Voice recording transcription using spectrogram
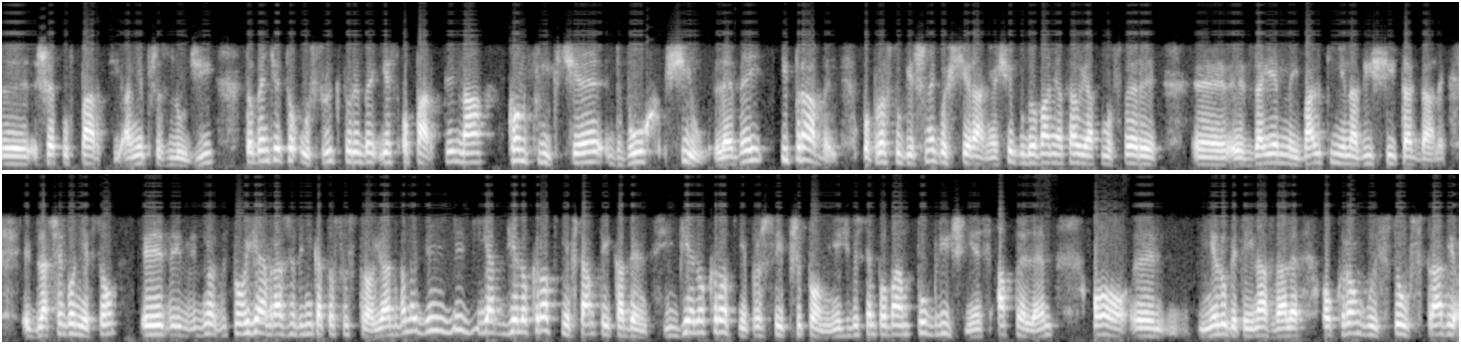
y, szefów partii, a nie przez ludzi, to będzie to ustrój, który jest oparty na konflikcie dwóch sił, lewej i prawej. Po prostu wiecznego ścierania się, budowania całej atmosfery e, wzajemnej walki, nienawiści i tak dalej. Dlaczego nie chcą? E, no, powiedziałem raz, że wynika to z ustroju, a dwa, no, ja wielokrotnie w tamtej kadencji, wielokrotnie, proszę sobie przypomnieć, występowałem publicznie z apelem o, nie lubię tej nazwy, ale okrągły stół w sprawie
